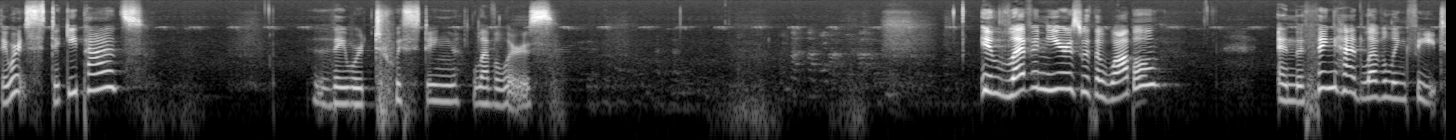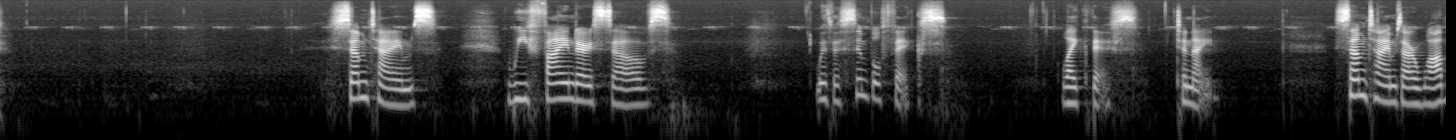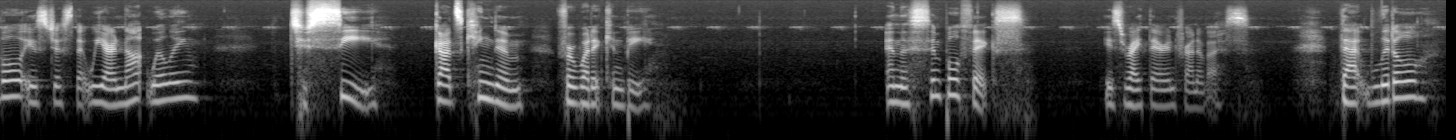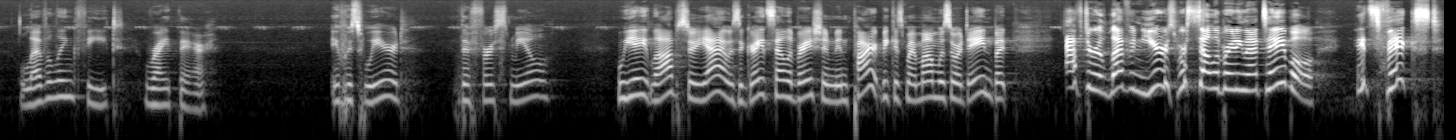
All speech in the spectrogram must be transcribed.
They weren't sticky pads, they were twisting levelers. 11 years with a wobble, and the thing had leveling feet. Sometimes we find ourselves with a simple fix like this tonight. Sometimes our wobble is just that we are not willing to see God's kingdom for what it can be. And the simple fix is right there in front of us. That little leveling feet right there. It was weird. The first meal, we ate lobster. Yeah, it was a great celebration, in part because my mom was ordained, but after 11 years, we're celebrating that table. It's fixed.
